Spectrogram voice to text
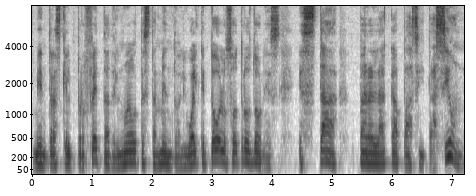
Mientras que el profeta del Nuevo Testamento, al igual que todos los otros dones, está para la capacitación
